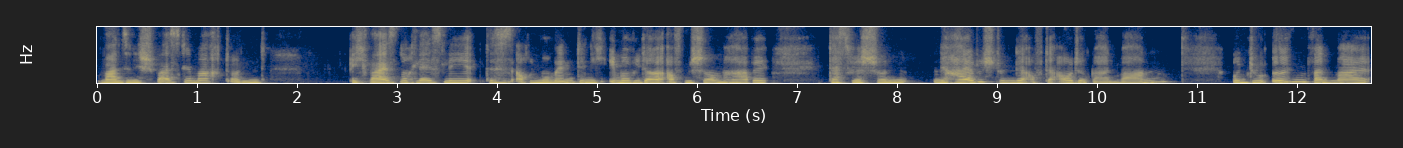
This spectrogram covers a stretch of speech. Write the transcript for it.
wahnsinnig Spaß gemacht. Und ich weiß noch, Leslie, das ist auch ein Moment, den ich immer wieder auf dem Schirm habe, dass wir schon eine halbe Stunde auf der Autobahn waren und du irgendwann mal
